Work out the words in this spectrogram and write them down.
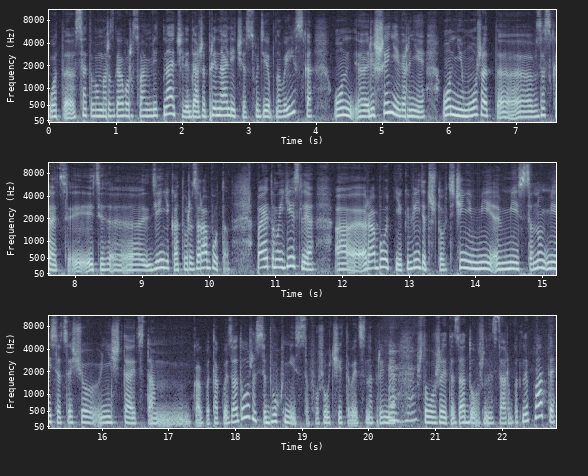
Вот э, с этого мы разговор с вами ведь начали. Даже при наличии судебного иска, он, решение, вернее, он не может взыскать эти деньги, которые заработал. Поэтому если работник видит, что в течение ме- месяца, ну, месяц еще не считается там как бы такой задолженности, двух месяцев уже учитывается, например, Мгм. что уже это задолженность заработной платы,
